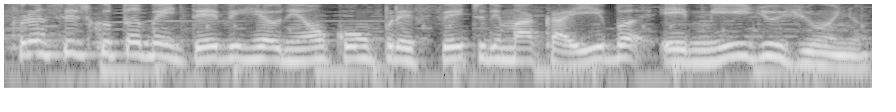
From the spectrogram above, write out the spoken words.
Francisco também teve reunião com o prefeito de Macaíba, Emílio Júnior,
